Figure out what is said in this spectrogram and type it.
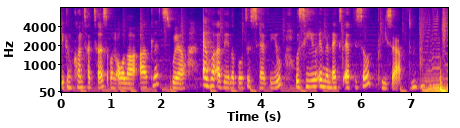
you can contact us on all our outlets. We are ever available to serve you. We'll see you in the next episode. Peace out. Mm -hmm.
